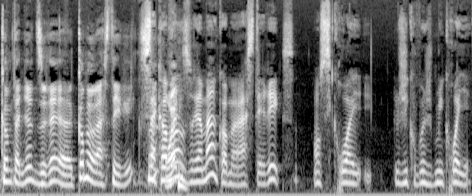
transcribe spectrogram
comme Tania dirait, euh, comme un Astérix. Ça commence vraiment comme un Astérix. On s'y croyait. J'y je m'y croyais.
